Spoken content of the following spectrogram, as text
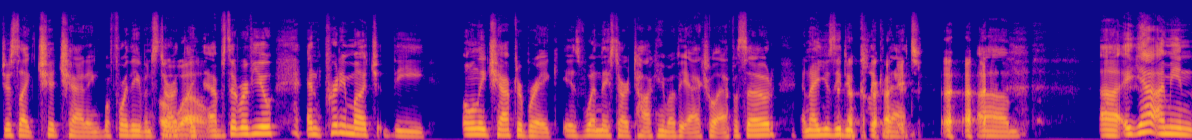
just like chit chatting before they even oh, start oh, wow. like the episode review, and pretty much the only chapter break is when they start talking about the actual episode, and I usually do click right. that. Um, uh, yeah, I mean,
